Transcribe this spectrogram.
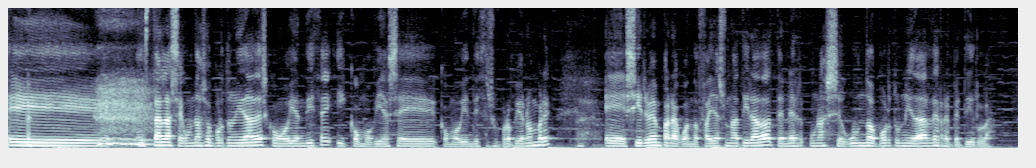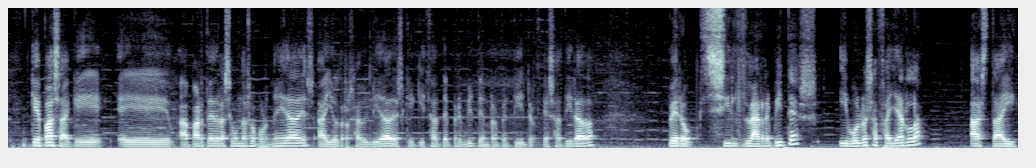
Eh, están las segundas oportunidades, como bien dice, y como bien, se, como bien dice su propio nombre, eh, sirven para cuando fallas una tirada tener una segunda oportunidad de repetirla. ¿Qué pasa? Que eh, aparte de las segundas oportunidades, hay otras habilidades que quizá te permiten repetir esa tirada, pero si la repites y vuelves a fallarla, hasta ahí.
